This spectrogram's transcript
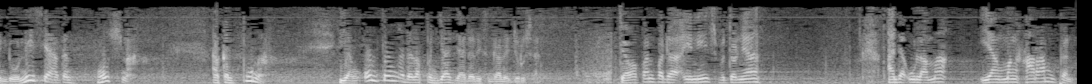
Indonesia akan musnah akan punah. Yang untung adalah penjajah dari segala jurusan. Jawaban pada ini sebetulnya ada ulama yang mengharamkan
